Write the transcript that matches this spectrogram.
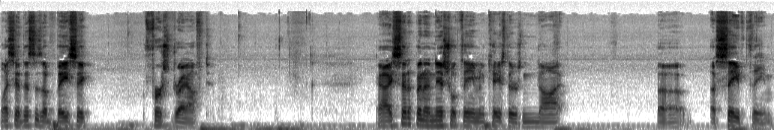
like I said, this is a basic first draft I set up an initial theme in case there's not uh, a saved theme.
